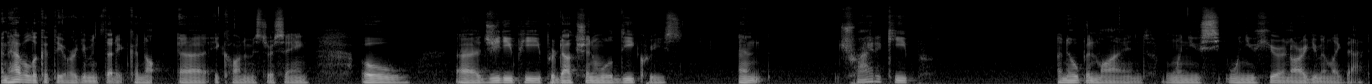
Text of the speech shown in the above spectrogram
and have a look at the arguments that econo- uh, economists are saying oh uh, gdp production will decrease and try to keep an open mind when you see, when you hear an argument like that.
